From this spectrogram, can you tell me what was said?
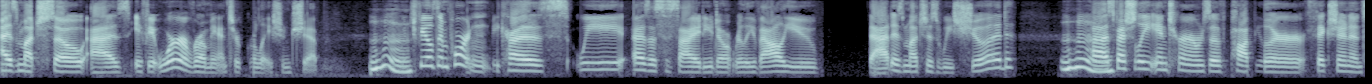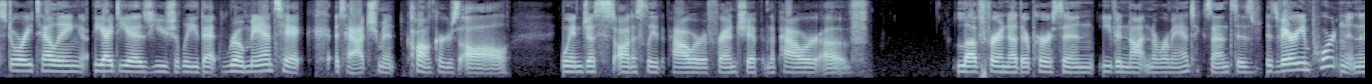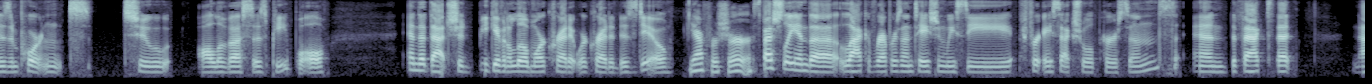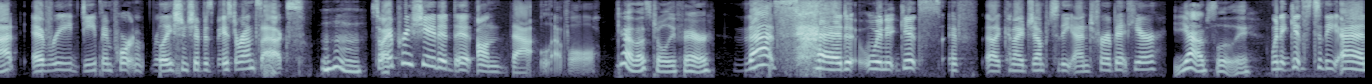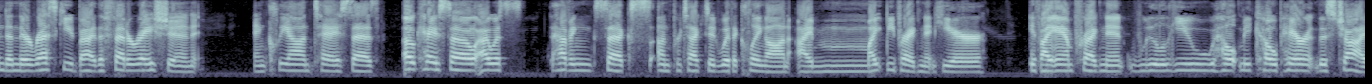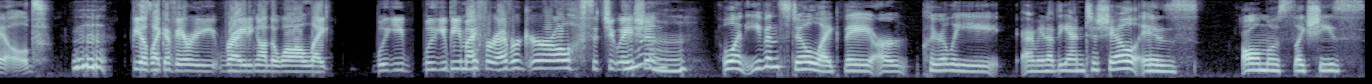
as much so as if it were a romantic relationship. Mm-hmm. Which feels important because we as a society don't really value that as much as we should. Mm-hmm. Uh, especially in terms of popular fiction and storytelling, the idea is usually that romantic attachment conquers all, when just honestly the power of friendship and the power of love for another person, even not in a romantic sense, is, is very important and is important to all of us as people. And that that should be given a little more credit where credit is due yeah, for sure. especially in the lack of representation we see for asexual persons and the fact that not every deep important relationship is based around sex. Mm-hmm. So I appreciated it on that level. Yeah, that's totally fair. That said, when it gets if uh, can I jump to the end for a bit here? Yeah, absolutely. When it gets to the end and they're rescued by the Federation and Cleante says, "Okay, so I was having sex unprotected with a Klingon. I might be pregnant here. If I am pregnant, will you help me co-parent this child?" Feels like a very writing on the wall like will you will you be my forever girl situation. Mhm. Well, and even still, like they are clearly. I mean, at the end, T'Shael is almost like she's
